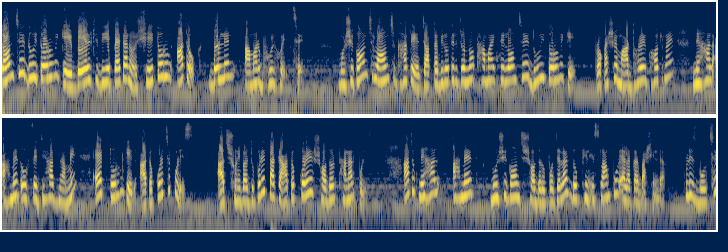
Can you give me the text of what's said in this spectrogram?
লঞ্চে দুই তরুণীকে বেল্ট দিয়ে পেটানো সেই তরুণ আটক বললেন, আমার ভুল হয়েছে। মুন্সীগঞ্জ লঞ্চ ঘাটে যাত্রাবিরতির জন্য থামা একটি লঞ্চে দুই তরুণীকে প্রকাশ্যে মারধরের ঘটনায় নেহাল আহমেদ ওরফে জিহাদ নামে এক তরুণকে আটক করেছে পুলিশ। আজ শনিবার দুপুরে তাকে আটক করে সদর থানার পুলিশ। আটক নেহাল আহমেদ মুন্সীগঞ্জ সদর উপজেলার দক্ষিণ ইসলামপুর এলাকার বাসিন্দা। পুলিশ বলছে,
